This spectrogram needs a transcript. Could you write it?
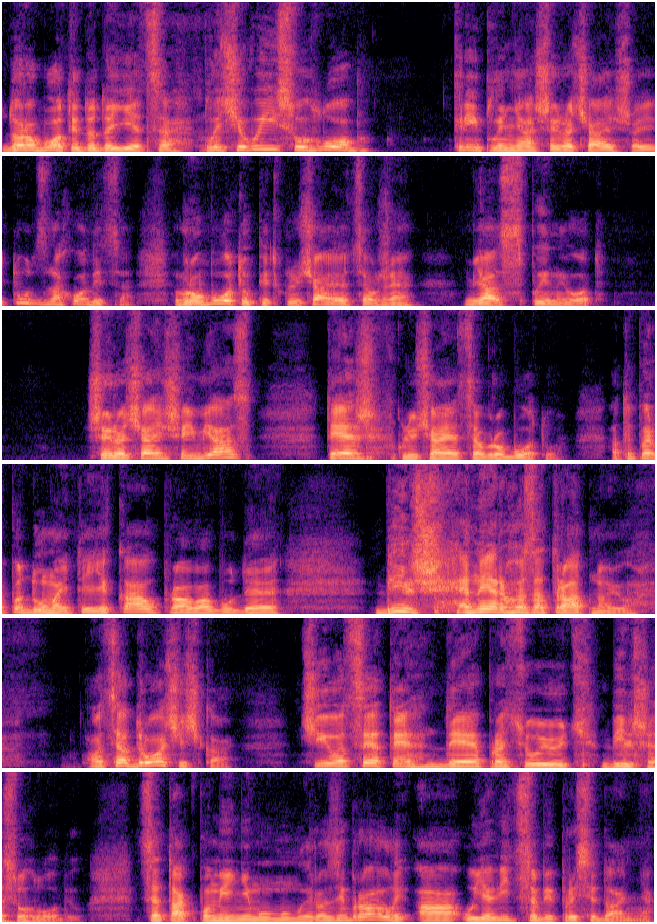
до роботи додається плечовий суглоб, кріплення широчайшої тут знаходиться. В роботу підключається вже м'яз спини. От. Широчайший м'яз теж включається в роботу. А тепер подумайте, яка вправа буде більш енергозатратною? Оця дрочечка, чи оце те, де працюють більше суглобів? Це так, по мінімуму ми розібрали, а уявіть собі присідання.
